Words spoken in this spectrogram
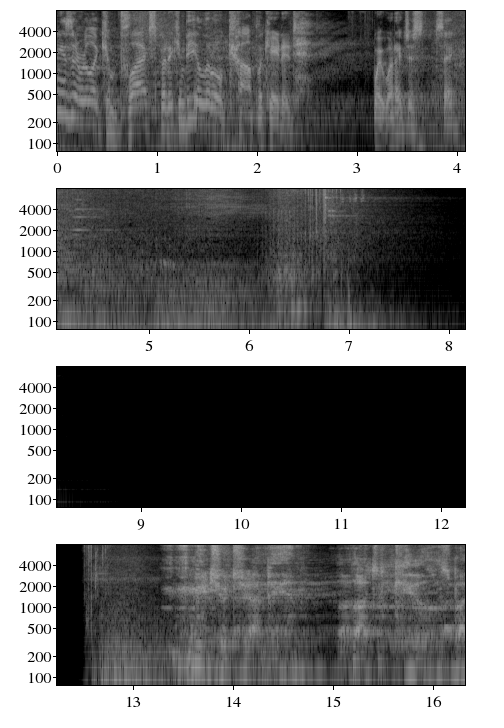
The ring isn't really complex, but it can be a little complicated. Wait, what'd I just say? Your champion. Lots of kills by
